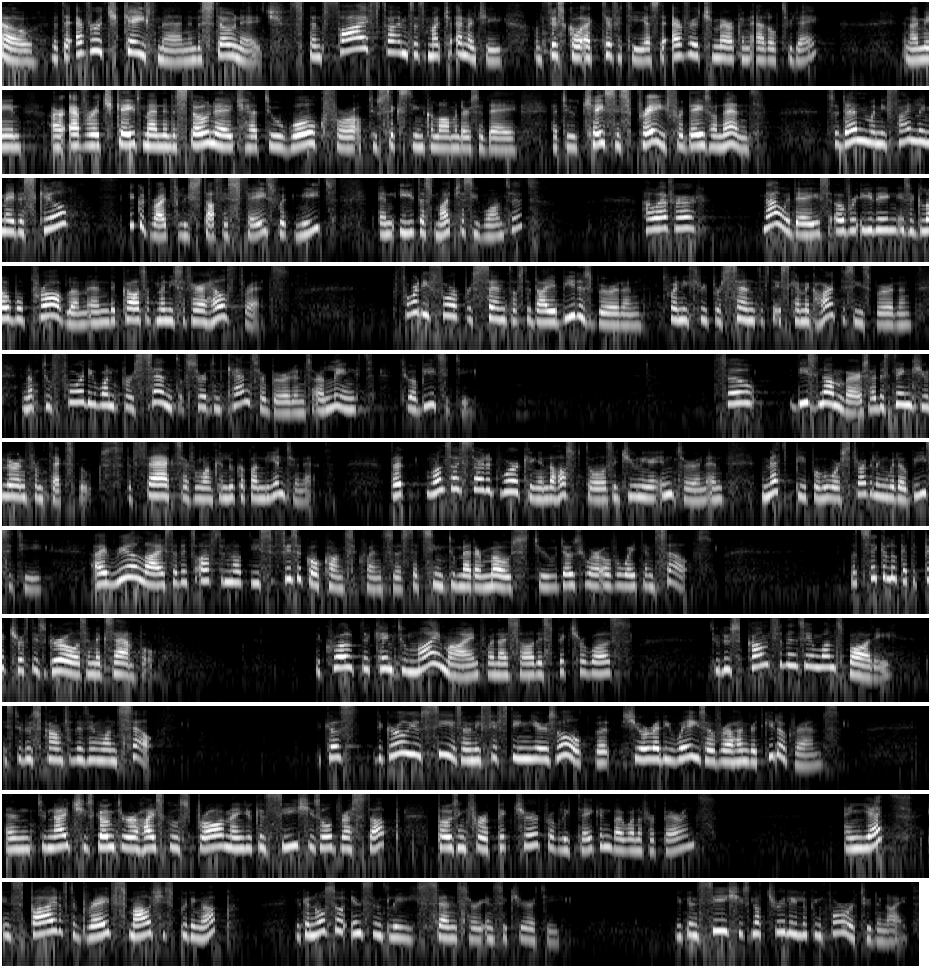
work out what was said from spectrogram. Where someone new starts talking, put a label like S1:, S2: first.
S1: know that the average caveman in the Stone Age spent five times as much energy on physical activity as the average American adult today? And I mean, our average caveman in the Stone Age had to walk for up to 16 kilometers a day, had to chase his prey for days on end. So then when he finally made his kill, he could rightfully stuff his face with meat and eat as much as he wanted. However, nowadays overeating is a global problem and the cause of many severe health threats. 44% of the diabetes burden, 23% of the ischemic heart disease burden, and up to 41% of certain cancer burdens are linked to obesity. So these numbers are the things you learn from textbooks, the facts everyone can look up on the internet. But once I started working in the hospital as a junior intern and met people who were struggling with obesity, I realized that it's often not these physical consequences that seem to matter most to those who are overweight themselves. Let's take a look at the picture of this girl as an example. The quote that came to my mind when I saw this picture was, to lose confidence in one's body is to lose confidence in oneself. Because the girl you see is only 15 years old, but she already weighs over 100 kilograms. And tonight she's going to her high school's prom and you can see she's all dressed up, posing for a picture, probably taken by one of her parents. And yet, in spite of the brave smile she's putting up, you can also instantly sense her insecurity. You can see she's not truly looking forward to the night.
